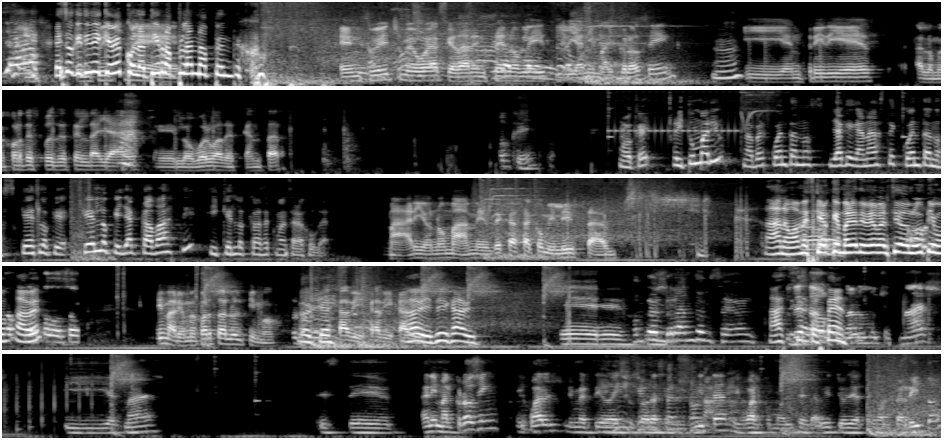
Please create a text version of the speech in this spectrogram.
¡Ya! Eso que En tiene que ver con la tierra plana, pendejo. En Switch me voy a quedar en Xenoblade y Animal Crossing. Mm, Y en 3DS, a lo mejor después de Zelda ya eh, lo vuelvo a descansar. Ok. Ok. ¿Y tú, Mario? A ver, cuéntanos. Ya que ganaste, cuéntanos. ¿Qué es lo que, qué es lo que ya acabaste y qué es lo que vas a comenzar a jugar? Mario, no mames, deja saco mi lista. Ah, no mames, creo que Mario debe haber sido el último. A ver. Sí, Mario, mejor tú al último. Javi, Javi, Javi. Javi, sí, Javi. Eh, Ponte en random, Seal. Ah, pues sí, he estado esperen. jugando mucho Smash y Smash. Este, Animal Crossing, igual, he invertido ahí sus horas en mi vida, igual como dice David, yo ya tengo al perrito.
